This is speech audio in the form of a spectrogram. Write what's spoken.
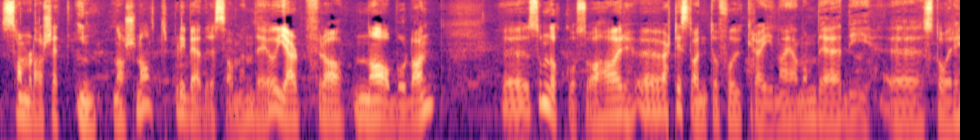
samla sett internasjonalt blir bedre sammen. Det er jo hjelp fra naboland. Som nok også har vært i stand til å få Ukraina gjennom det de står i.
